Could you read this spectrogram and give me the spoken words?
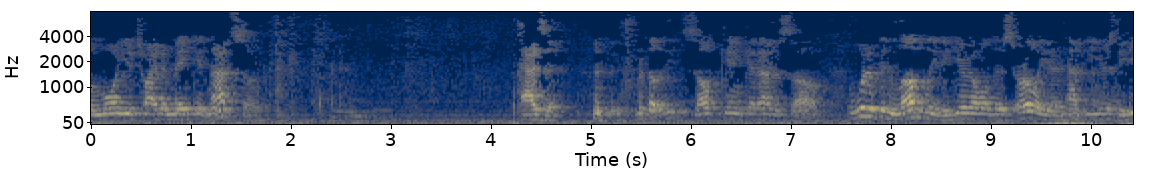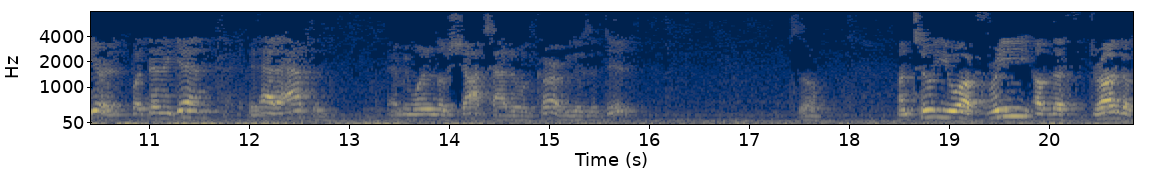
the more you try to make it not so. Has it? really, self can't get out of self. It would have been lovely to hear all this earlier and have the years to hear it, but then again, it had to happen. Every one of those shots had to occur because it did. So, until you are free of the drug of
